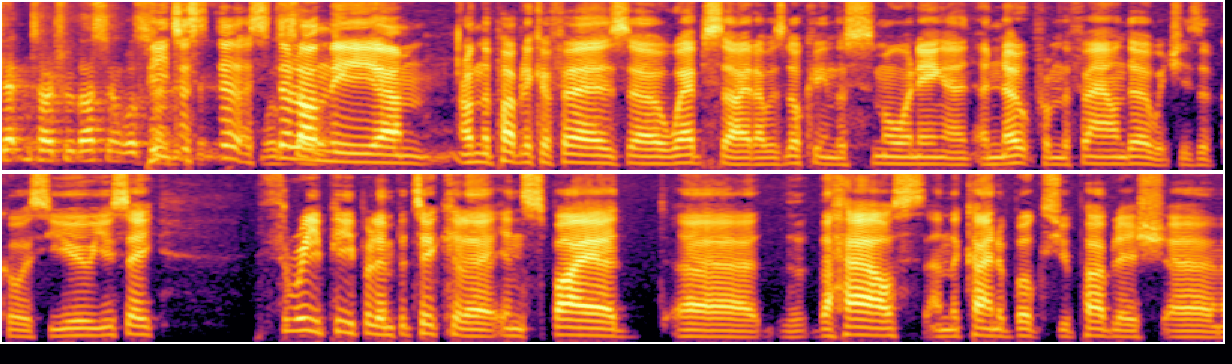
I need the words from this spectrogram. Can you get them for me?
get in touch with us and we'll send Peter, it still, we'll still on the um, on the public affairs uh, website. I was looking this morning, a, a note from the founder, which is of course you. You say three people in particular inspired uh, the, house and the kind of books you publish. Uh,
